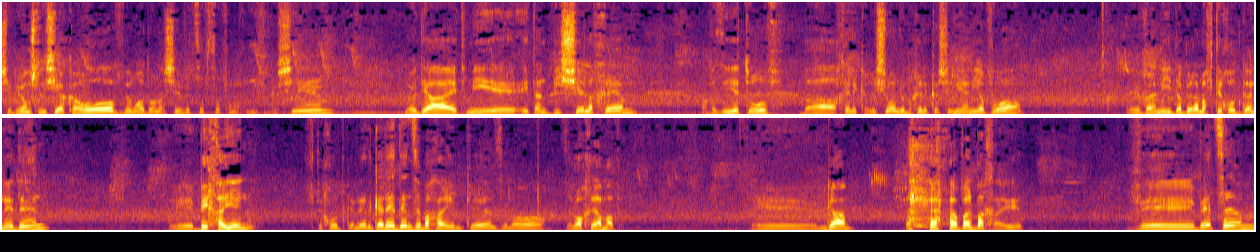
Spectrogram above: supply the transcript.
שביום שלישי הקרוב במועדון השבט סוף סוף אנחנו נפגשים. לא יודע את מי איתן בישל לכם, אבל זה יהיה טוב בחלק הראשון, ובחלק השני אני אבוא ואני אדבר על מפתחות גן עדן בחיינו. מפתחות גן עדן, גן עדן זה בחיים, כן? זה לא, זה לא אחרי המוות. גם, אבל בחיים. ובעצם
